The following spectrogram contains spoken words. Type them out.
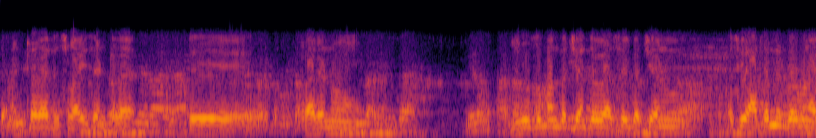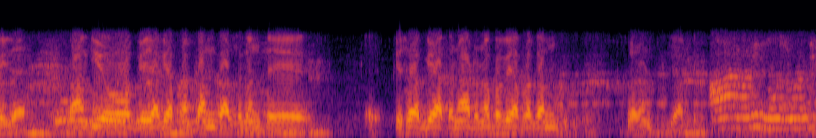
ਸੈਂਟਰ ਹੈ ਤੇ ਸਿਲਾਈ ਸੈਂਟਰ ਹੈ ਤੇ ਸਾਰਿਆਂ ਨੂੰ ਜ਼ਰੂਰਤਮੰਦ ਬੱਚਿਆਂ ਤੋਂ ਵੈਸੇ ਹੀ ਬੱਚਿਆਂ ਨੂੰ ਅਸੀਂ ਆਤਮ ਨਿਰਭਰ ਬਣਾਈਦਾ ਤਾਂ ਕਿ ਉਹ ਅੱਗੇ ਜਾ ਕੇ ਆਪਣਾ ਕੰਮ ਕਰ ਸਕਣ ਤੇ ਕਿਸੇ ਅੱਗੇ ਹੱਥ ਨਾ ਅਡਣਾ ਪਵੇ ਆਪਣਾ ਕੰਮ ਕਰਨ ਜਾ ਕੇ। ਆਉਣ ਵਾਲੀ ਨੌਜਵਾਨ ਦੀ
